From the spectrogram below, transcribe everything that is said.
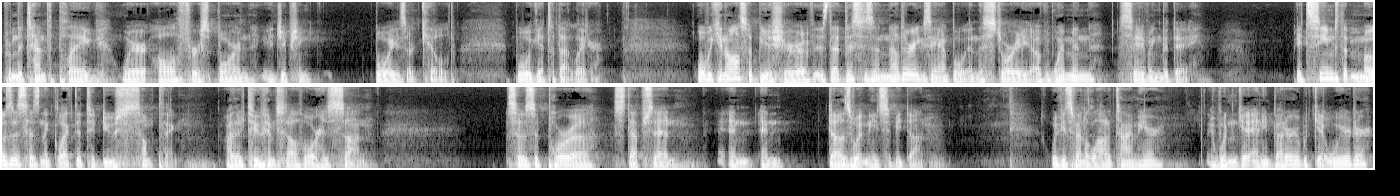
from the 10th plague, where all firstborn Egyptian boys are killed. But we'll get to that later. What we can also be assured of is that this is another example in the story of women saving the day. It seems that Moses has neglected to do something, either to himself or his son. So Zipporah steps in and, and does what needs to be done. We could spend a lot of time here. It wouldn't get any better, it would get weirder.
